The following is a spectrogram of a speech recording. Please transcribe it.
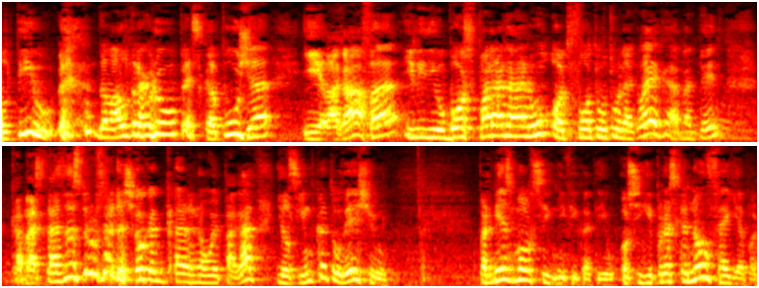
el tio de l'altre grup és que puja i l'agafa i li diu vos per a nano o et foto una cleca, m'entens? Que m'estàs destrossant això que encara no ho he pagat i el cim que t'ho deixo. Per mi és molt significatiu. O sigui, però és que no ho feia per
